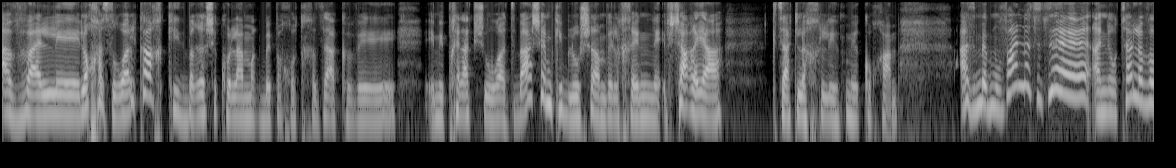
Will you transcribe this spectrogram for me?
אבל לא חזרו על כך, כי התברר שקולם הרבה פחות חזק, ומבחינת שיעור ההצבעה שהם קיבלו שם, ולכן אפשר היה... קצת להחליף מכוחם. אז במובן הזה, אני רוצה לבוא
